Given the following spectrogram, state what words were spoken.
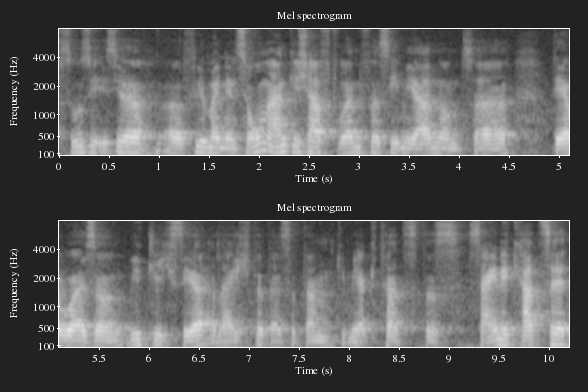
Susi ist ja äh, für meinen Sohn angeschafft worden vor sieben Jahren und der war also wirklich sehr erleichtert, als er dann gemerkt hat, dass seine Katze,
